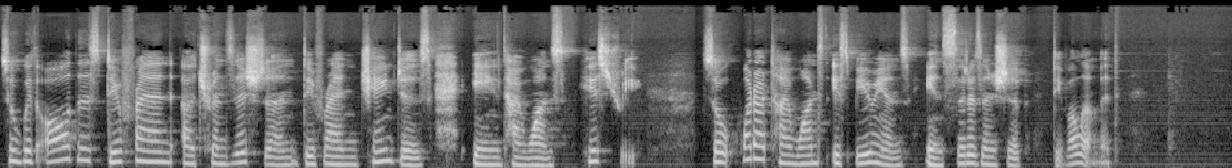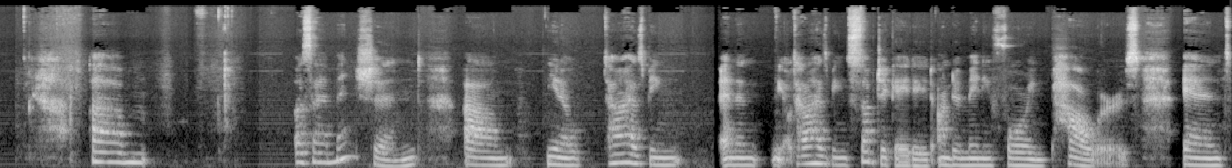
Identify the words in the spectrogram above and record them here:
So, with all this different uh, transition, different changes in Taiwan's history, so what are Taiwan's experience in citizenship development? Um, as I mentioned, um, you know, Taiwan has been and then you know Taiwan has been subjugated under many foreign powers, and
